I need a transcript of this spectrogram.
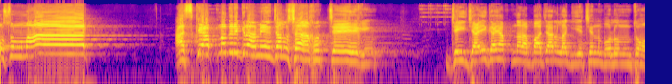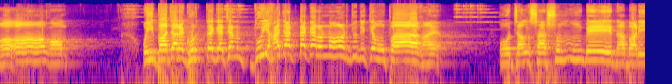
মুসলমান, আজকে আপনাদের গ্রামে জলসা হচ্ছে। যেই জায়গায় আপনারা বাজার লাগিয়েছেন, বলুন তো ওই বাজারে ঘুরতে গেছেন, দুই হাজার টাকার নোট যদি কেউ পায়, ও জালসা শুনবে না, বাড়ি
